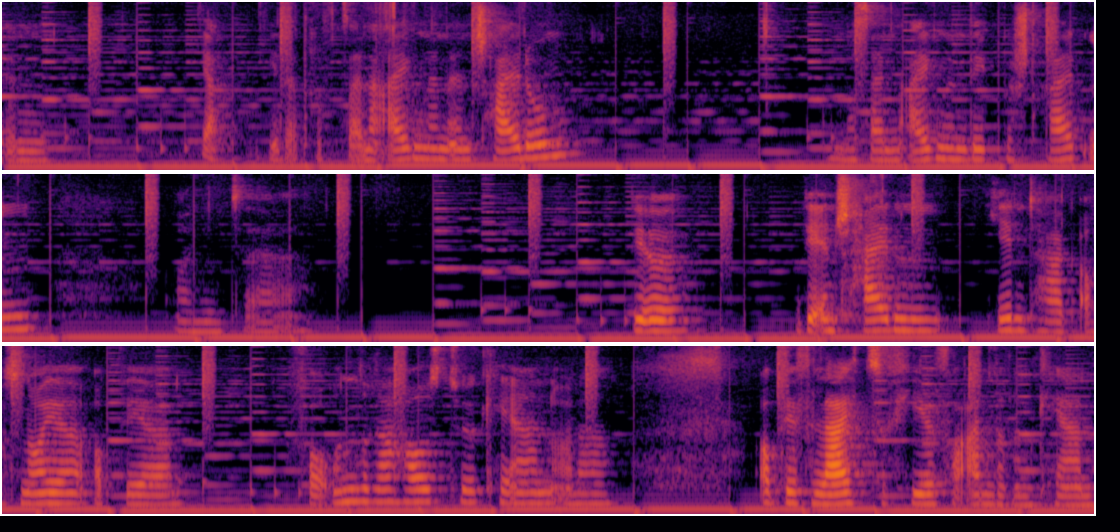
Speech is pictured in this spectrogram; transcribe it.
denn ja, jeder trifft seine eigenen Entscheidungen und muss seinen eigenen Weg bestreiten. Und äh, wir, wir entscheiden jeden Tag aufs Neue, ob wir vor unserer Haustür kehren oder ob wir vielleicht zu viel vor anderen kehren.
